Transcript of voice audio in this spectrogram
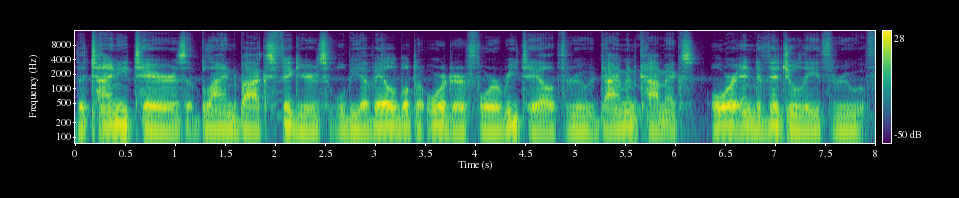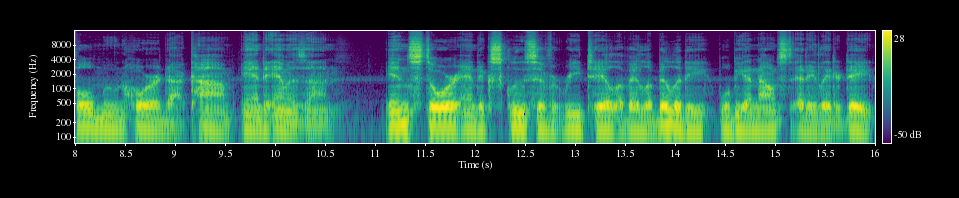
The Tiny Terrors blind box figures will be available to order for retail through Diamond Comics or individually through FullMoonHorror.com and Amazon. In-store and exclusive retail availability will be announced at a later date.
